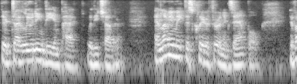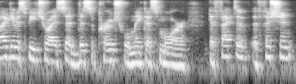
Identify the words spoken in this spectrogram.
they're diluting the impact with each other. And let me make this clear through an example. If I give a speech where I said this approach will make us more effective, efficient,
